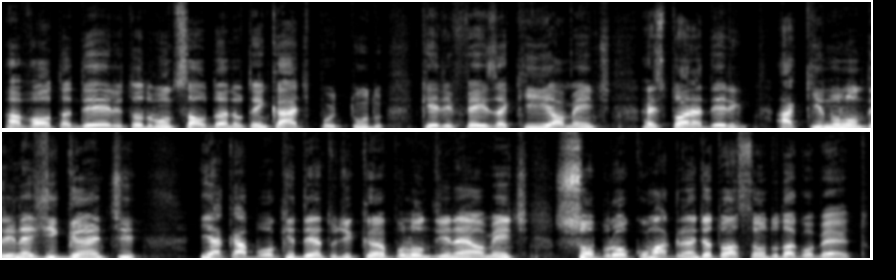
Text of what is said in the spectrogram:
a volta dele, todo mundo saudando o Tencate por tudo que ele fez aqui, realmente. A história dele aqui no Londrina é gigante e acabou que dentro de campo Londrina realmente sobrou com uma grande atuação do Dagoberto.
